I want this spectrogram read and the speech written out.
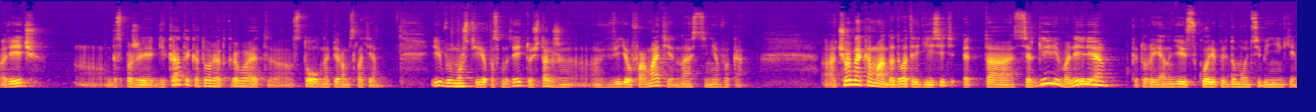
речь а, госпожи Гекаты, которая открывает стол на первом слоте. И вы можете ее посмотреть точно так же в видеоформате на стене ВК. Черная команда 2-3-10 это Сергей, Валерия, которые, я надеюсь, вскоре придумают себе ники.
